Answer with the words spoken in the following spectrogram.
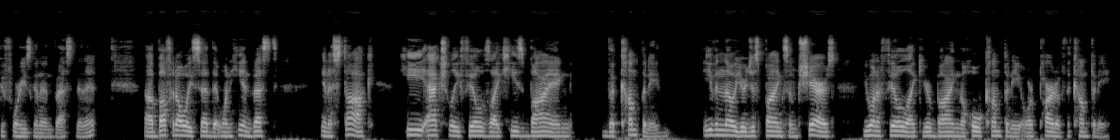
before he's going to invest in it. Uh, Buffett always said that when he invests in a stock, he actually feels like he's buying the company, even though you're just buying some shares you want to feel like you're buying the whole company or part of the company.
